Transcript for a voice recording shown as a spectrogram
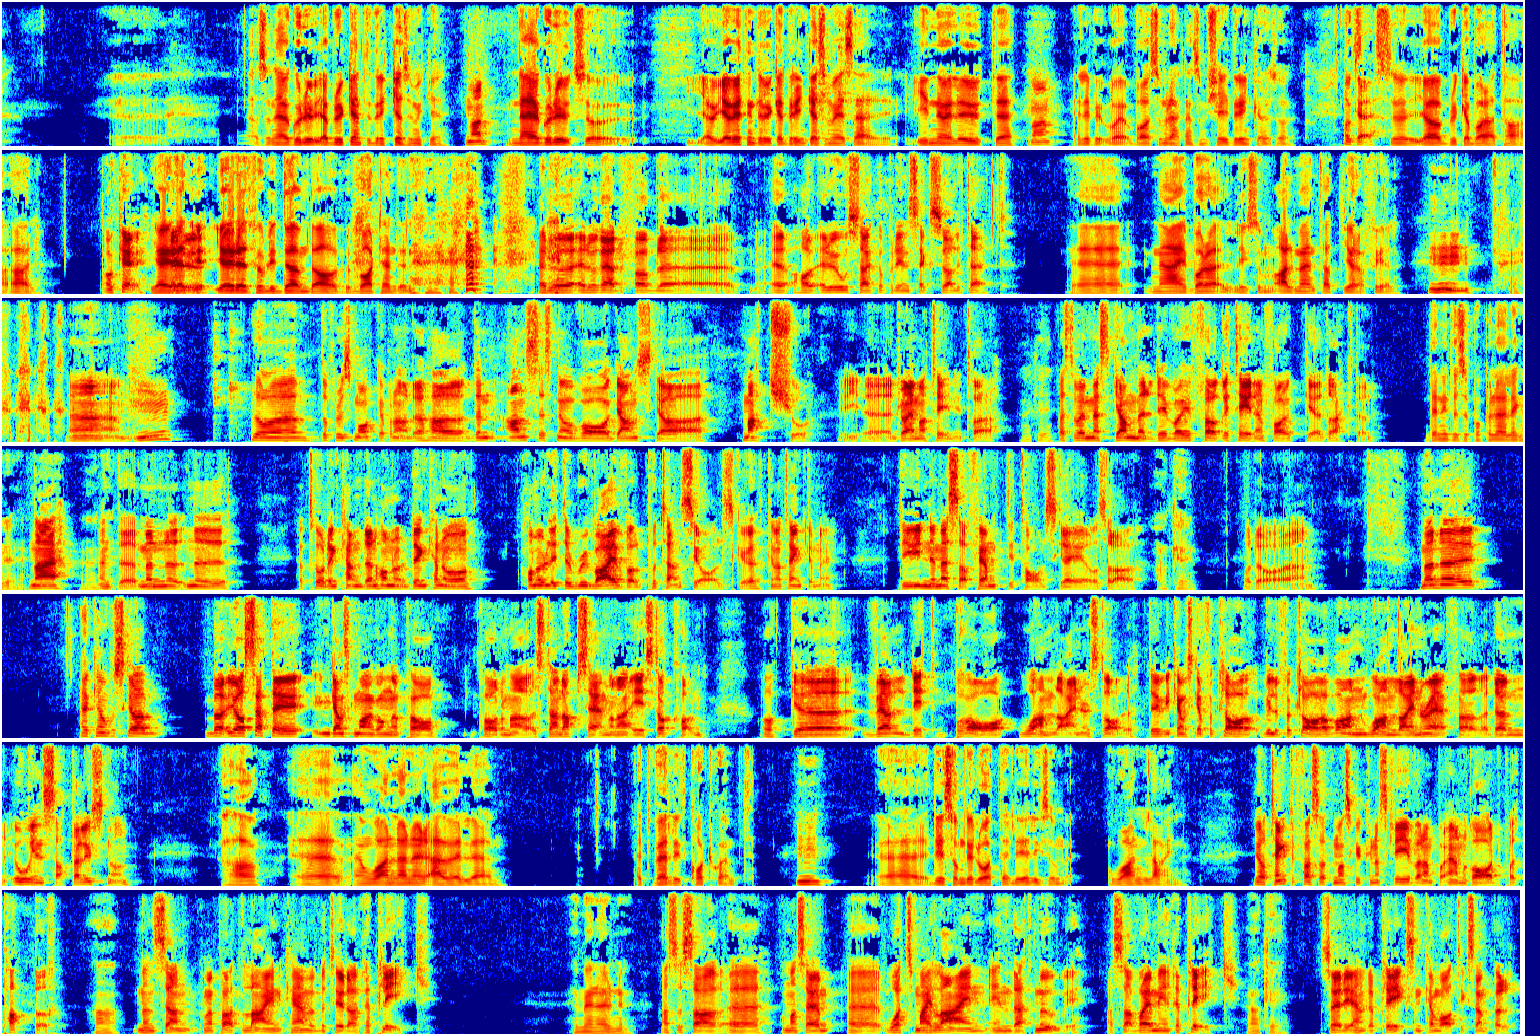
Alltså när jag går ut, jag brukar inte dricka så mycket. Nej? När jag går ut så, jag, jag vet inte vilka drinkar som är så här inne eller ute. Nej? Eller vad, vad som räknas som tjejdrinkar och så. Okej. Så jag brukar bara ta öl. Okej. Jag är, rädd, du, jag, jag är rädd för att bli dömd av bartendern. är, du, är du rädd för att bli... Är, har, är du osäker på din sexualitet? eh, nej, bara liksom allmänt att göra fel. Mm. Eh, mm. Då, då får du smaka på den här. Det här. Den anses nog vara ganska macho i uh, Dry Martini tror jag. Okej. Fast det var ju mest gammel. Det var ju förr i tiden folk uh, drack den. Den är inte så populär längre. Nej, inte. Men nu, nu... Jag tror den kan, den har nog, den kan nog... Har nog lite revival potential ska jag kunna tänka mig. Det är ju inne med så här 50-tals grejer och sådär. Okej. Och då... Eh, men eh, jag kanske ska... Jag har sett det ganska många gånger på, på de här stand-up-scenerna i Stockholm. Och eh, väldigt bra one-liners drar du. Det vi kanske ska förklara... Vill du förklara vad en one-liner är för den oinsatta lyssnaren? Ja, eh, en one-liner är väl eh, ett väldigt kort skämt. Eh, det är som det låter, det är liksom one line. Jag tänkte först att man skulle kunna skriva den på en rad på ett papper. Men sen kom jag på att line kan även betyda replik. Hur menar du nu? Alltså så här, eh, om man säger eh, What's my line in that movie? Alltså vad är min replik? Okej. Så är det en replik som kan vara till exempel,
